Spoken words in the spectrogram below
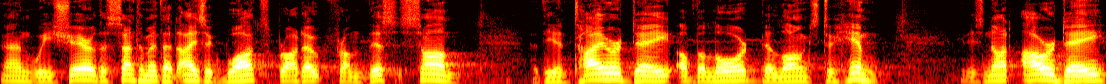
and we share the sentiment that Isaac Watts brought out from this psalm that the entire day of the Lord belongs to Him. It is not our day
